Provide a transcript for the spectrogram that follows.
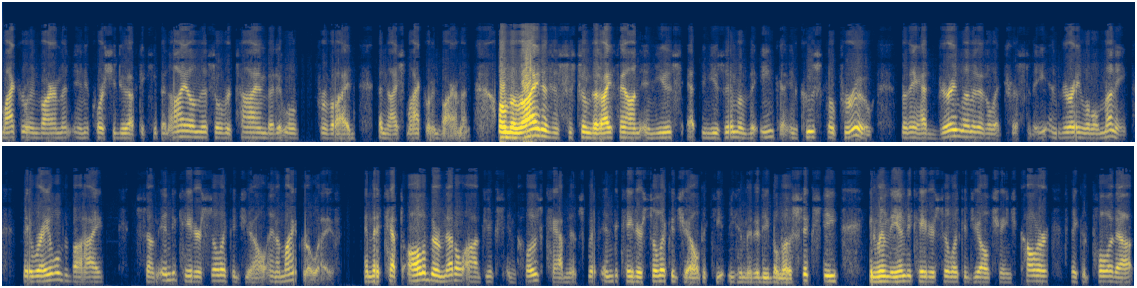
microenvironment. And of course you do have to keep an eye on this over time, but it will provide a nice microenvironment. On the right is a system that I found in use at the Museum of the Inca in Cusco, Peru, where they had very limited electricity and very little money. They were able to buy some indicator silica gel and a microwave and they kept all of their metal objects in closed cabinets with indicator silica gel to keep the humidity below 60. And when the indicator silica gel changed color, they could pull it out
